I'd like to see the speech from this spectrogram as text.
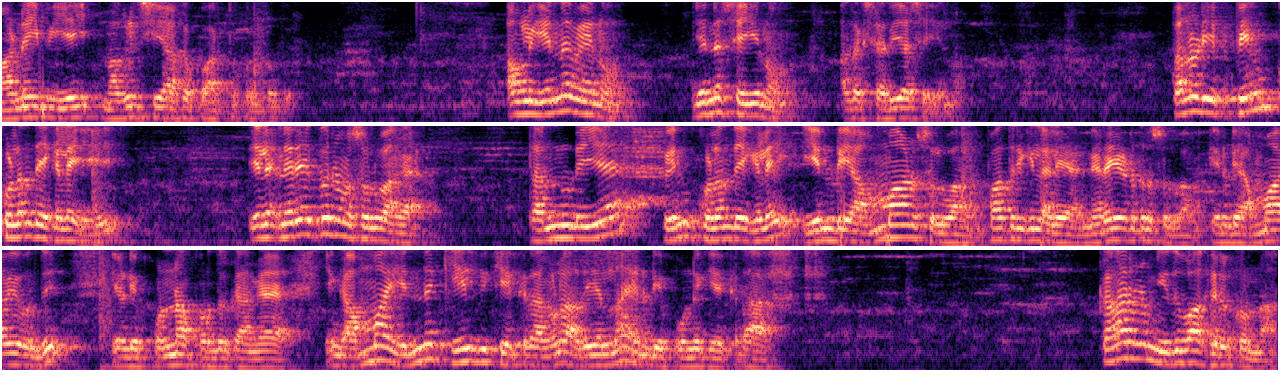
மனைவியை மகிழ்ச்சியாக பார்த்து கொள்வது. அவங்களுக்கு என்ன வேணும்? என்ன செய்யணும்? அதை சரியாக செய்யணும். தன்னுடைய பெண் குழந்தைகளை இல்லை நிறைய பேர் நம்ம சொல்லுவாங்க தன்னுடைய பெண் குழந்தைகளை என்னுடைய அம்மான்னு சொல்லுவாங்க. பார்த்துருக்கீங்களா இல்லையா? நிறைய இடத்துல சொல்லுவாங்க என்னுடைய அம்மாவே வந்து என்னுடைய பொண்ணாக பிறந்திருக்காங்க. எங்கள் அம்மா என்ன கேள்வி கேட்குறாங்களோ அதையெல்லாம் என்னுடைய பொண்ணு கேட்குறா. காரணம் எதுவாக இருக்கும்னா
